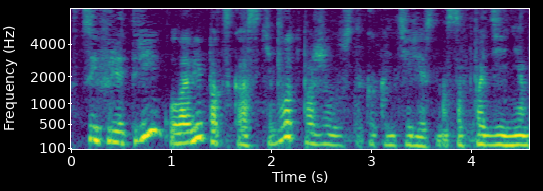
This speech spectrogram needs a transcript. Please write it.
В цифре 3 лови подсказки. Вот, пожалуйста, как интересно, совпадение.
